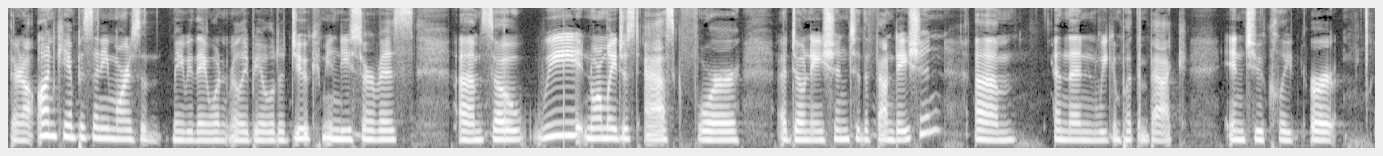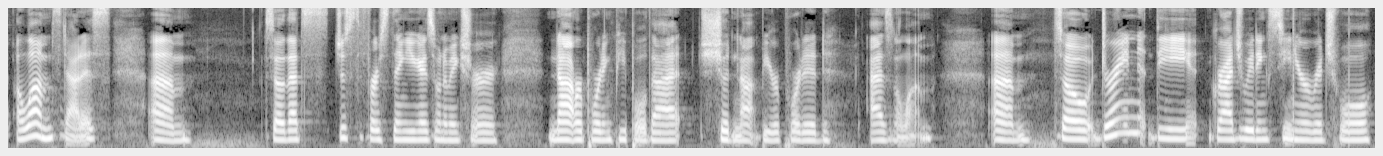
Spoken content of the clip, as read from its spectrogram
they're not on campus anymore so maybe they wouldn't really be able to do community service. Um, so we normally just ask for a donation to the foundation um, and then we can put them back into cle- or alum status. Um, so that's just the first thing. You guys want to make sure not reporting people that should not be reported as an alum. Um, so during the graduating senior ritual,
